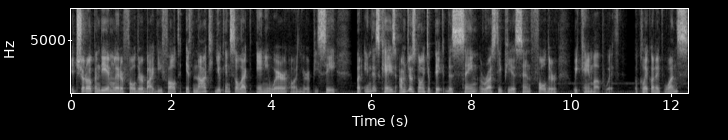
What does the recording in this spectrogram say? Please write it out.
It should open the emulator folder by default. If not, you can select anywhere on your PC. But in this case, I'm just going to pick the same Rusty PSN folder we came up with. So click on it once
